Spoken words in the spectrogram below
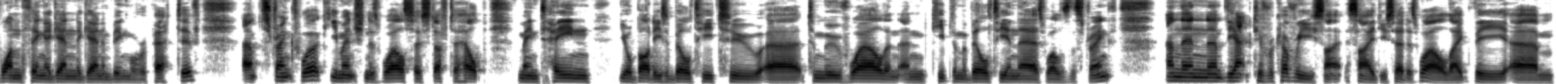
one thing again and again and being more repetitive. Um, strength work you mentioned as well, so stuff to help maintain your body's ability to uh, to move well and, and keep the mobility in there as well as the strength. And then um, the active recovery si- side you said as well, like the um,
